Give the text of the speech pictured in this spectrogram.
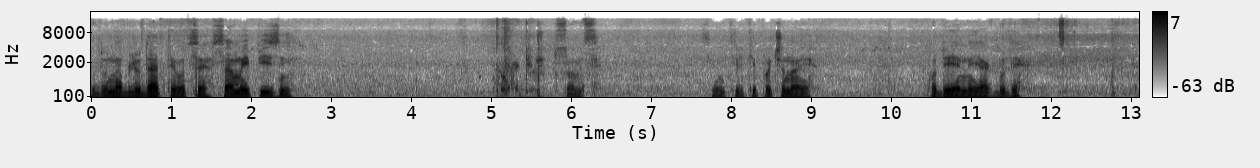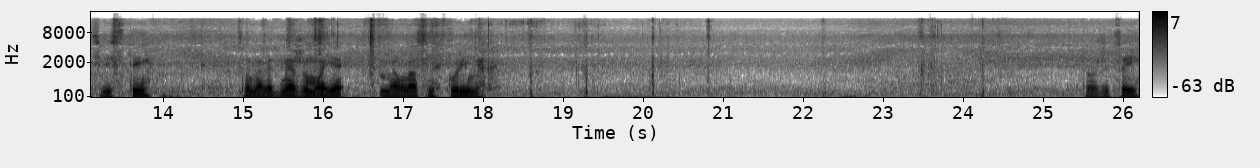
Буду наблюдати оце самий пізній. Сонце. Це він тільки починає. Подивимо, як буде цвісти, то на ведмежу моє на власних коріннях. Тож цей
